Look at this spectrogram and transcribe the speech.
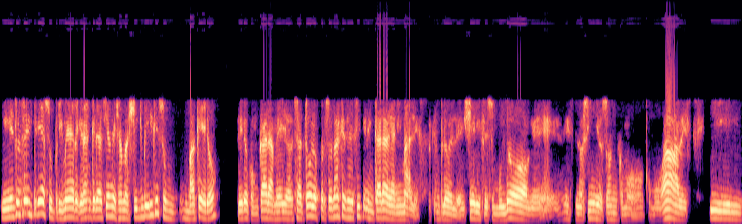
Y entonces él crea su primer gran creación que se llama Chick Bill, que es un vaquero pero con cara medio, o sea, todos los personajes en sí tienen cara de animales. Por ejemplo, el, sheriff es un bulldog, eh, los indios son como, como aves. Y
